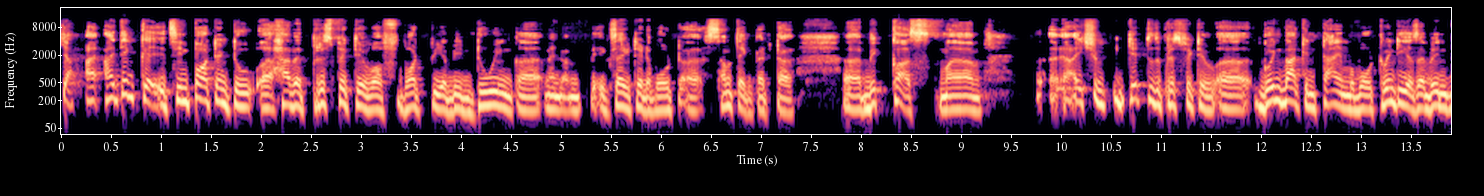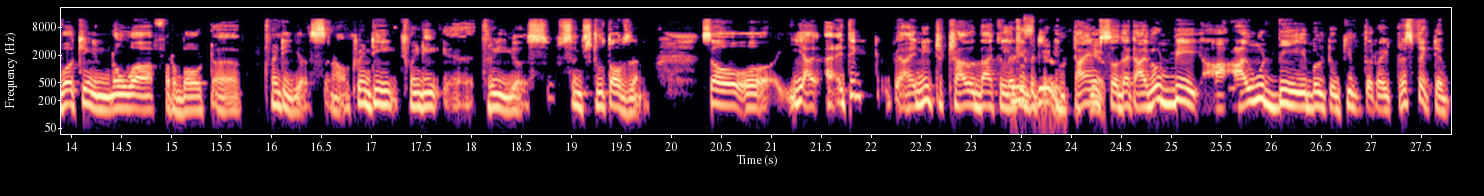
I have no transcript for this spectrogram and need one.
Yeah, I, I, think it's important to uh, have a perspective of what we have been doing. Uh, and I'm excited about uh, something that uh, uh, because um, I should get to the perspective. Uh, going back in time, about 20 years, I've been working in NOAA for about uh, 20 years now, 20, 23 years since 2000. So, uh, yeah, I think I need to travel back a little Please bit do. in time yes. so that I would be, I would be able to give the right perspective.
